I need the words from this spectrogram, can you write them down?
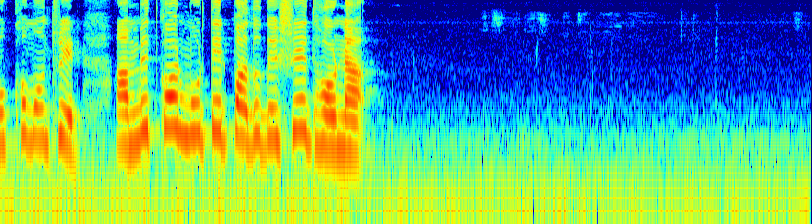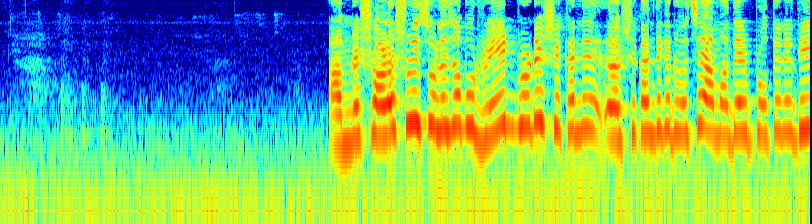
মুখ্যমন্ত্রীর আম্বেদকর মূর্তির পাদদেশে ধর্না। আমরা সরাসরি চলে যাব রেড রোডে, সেখানে সেখান থেকে রয়েছে আমাদের প্রতিনিধি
